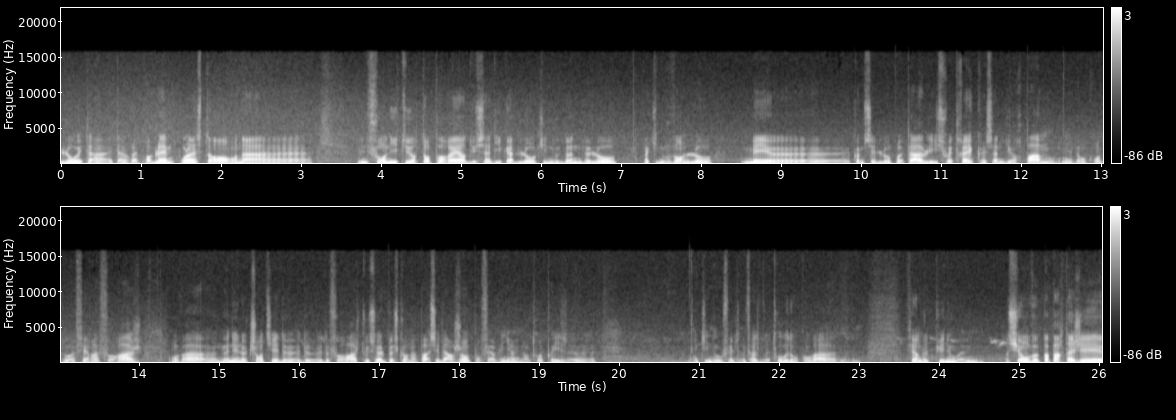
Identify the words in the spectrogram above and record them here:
l'eau est un, vrai problème. Pour l'instant, on a une fourniture temporaire du syndicat de l'eau qui nous donne de l'eau, enfin qui nous vend de l'eau. Mais euh, comme c'est de l'eau potable, ils souhaiteraient que ça ne dure pas. Et donc on doit faire un forage. On va euh, mener notre chantier de, forage tout seul parce qu'on n'a pas assez d'argent pour faire venir une entreprise euh, qui nous fasse le trou. Donc on va faire notre puits nous-mêmes. Si on ne veut pas partager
